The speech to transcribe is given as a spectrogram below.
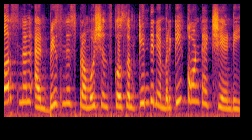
పర్సనల్ అండ్ బిజినెస్ ప్రమోషన్స్ కోసం కింది నెంబర్కి కాంటాక్ట్ చేయండి.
